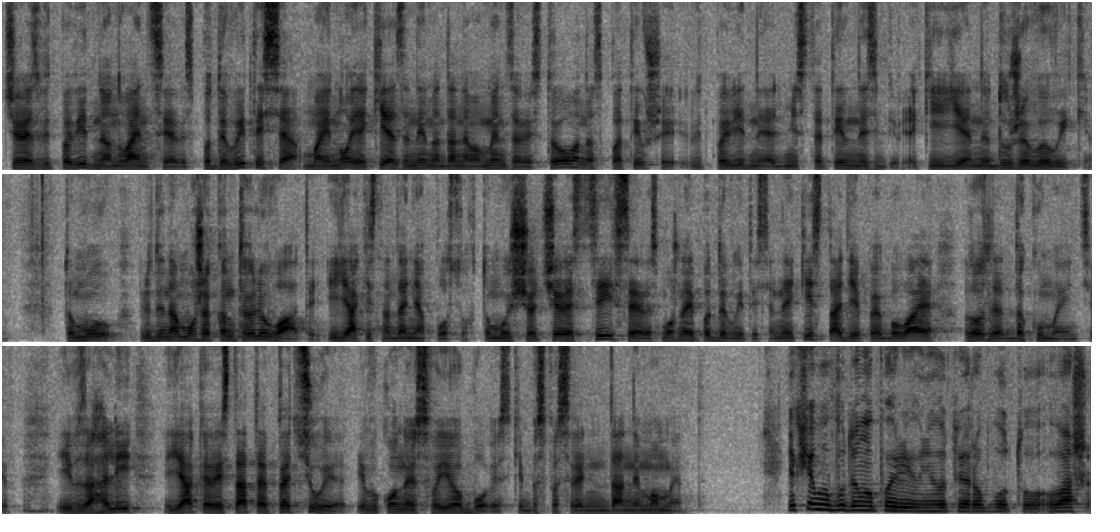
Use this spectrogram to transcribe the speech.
через відповідний онлайн-сервіс подивитися майно, яке за ним на даний момент зареєстровано, сплативши відповідний адміністративний збір, який є не дуже великим. Тому людина може контролювати і якість надання послуг, тому що через цей сервіс можна і подивитися, на якій стадії перебуває розгляд документів, і взагалі як реєстратор працює і виконує свої обов'язки безпосередньо на даний момент. Якщо ми будемо порівнювати роботу ваш, е,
